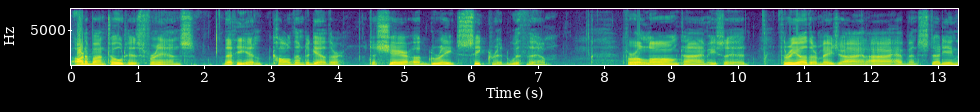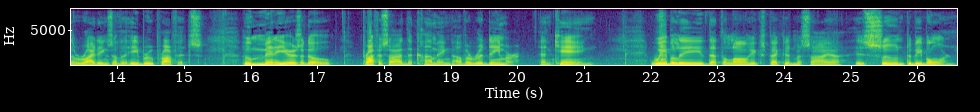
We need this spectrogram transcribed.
Artaban told his friends that he had called them together to share a great secret with them. For a long time, he said, three other Magi and I have been studying the writings of the Hebrew prophets, who many years ago prophesied the coming of a Redeemer and King we believe that the long expected Messiah is soon to be born.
